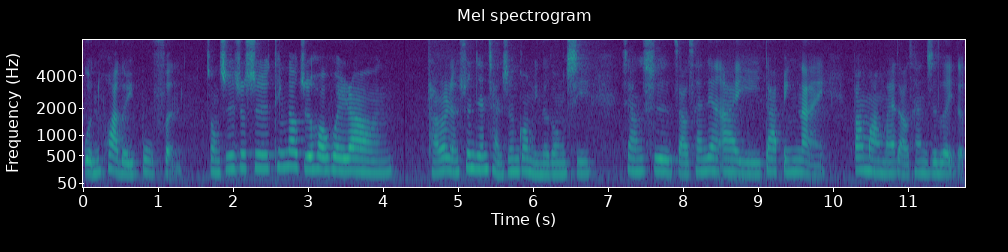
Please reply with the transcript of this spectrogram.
文化的一部分。总之就是听到之后会让台湾人瞬间产生共鸣的东西，像是早餐店阿姨大冰奶帮忙买早餐之类的。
